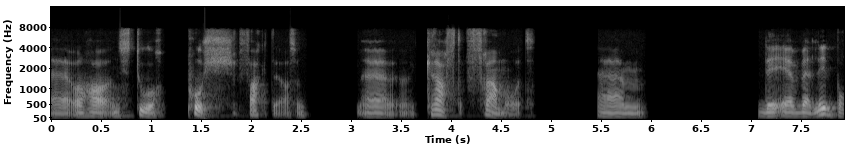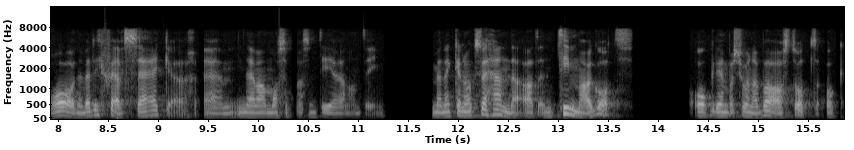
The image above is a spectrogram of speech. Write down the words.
eh, och har en stor push-faktor, alltså eh, kraft framåt. Ehm, det är väldigt bra, den är väldigt självsäker ehm, när man måste presentera någonting. Men det kan också hända att en timme har gått och den personen har bara stått och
